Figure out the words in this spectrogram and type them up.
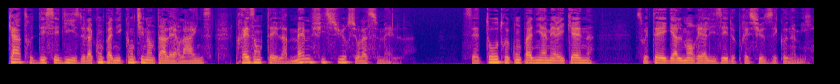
quatre DC-10 de la compagnie Continental Airlines présentaient la même fissure sur la semelle. Cette autre compagnie américaine souhaitait également réaliser de précieuses économies.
